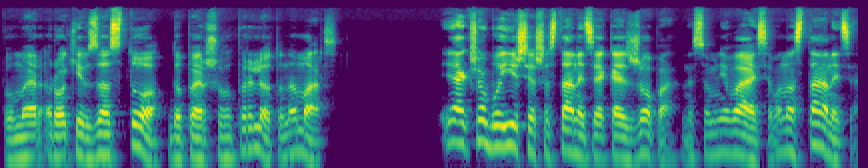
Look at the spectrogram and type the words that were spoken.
помер років за сто до першого перельоту на Марс. Якщо боїшся, що станеться якась жопа, не сумнівайся, вона станеться.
